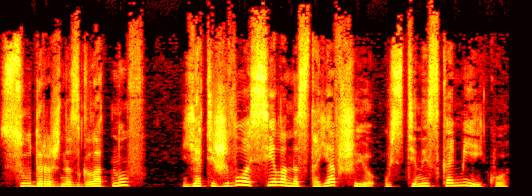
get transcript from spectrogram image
Судорожно сглотнув, я тяжело осела на стоявшую у стены скамейку.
